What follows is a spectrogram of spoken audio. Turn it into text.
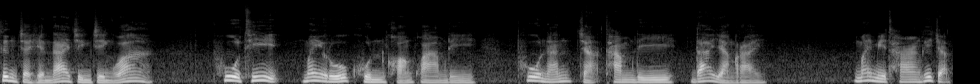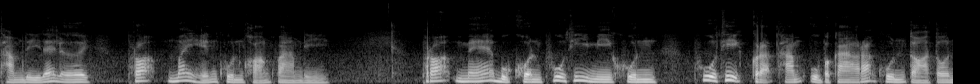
ซึ่งจะเห็นได้จริง ๆว่า ผู้ที่ไม่รู้คุณของความดี ผู้นั้นจะทำดีได้อย่างไร ไม่มีทางที่จะทำดีได้เลย เพราะไม่เห็นคุณของความดี เพราะแม้บุคคลผู้ที่มีคุณ ผู้ที่กระทำอุปการะคุณต่อตน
